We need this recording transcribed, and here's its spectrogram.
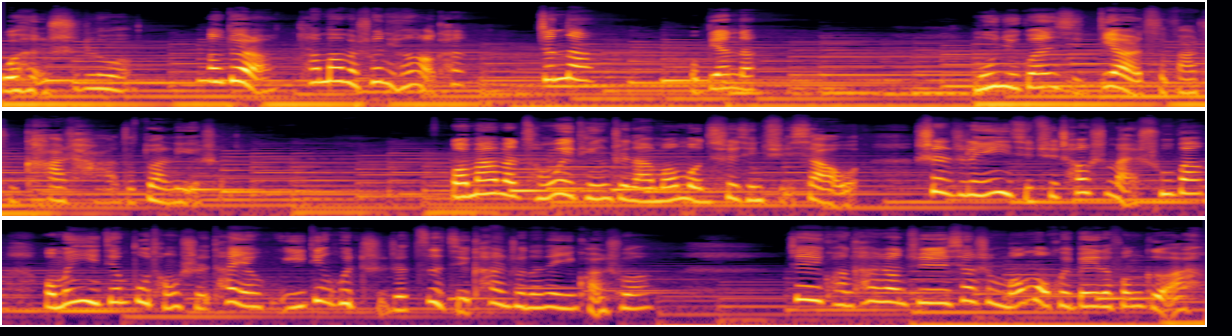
我很失落。哦，对了，他妈妈说你很好看，真的？我编的。母女关系第二次发出咔嚓的断裂声。我妈妈从未停止拿某某的事情取笑我，甚至连一起去超市买书包，我们意见不同时，她也一定会指着自己看中的那一款说：“这一款看上去像是某某会背的风格啊。”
